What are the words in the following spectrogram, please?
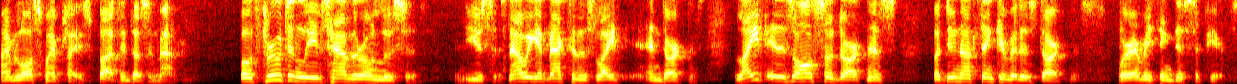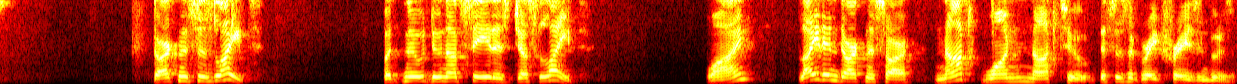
I've lost my place, but it doesn't matter. Both root and leaves have their own uses. Now we get back to this light and darkness. Light is also darkness, but do not think of it as darkness, where everything disappears. Darkness is light, but do, not see it as just light. Why? Light and darkness are not one, not two. This is a great phrase in Buddhism.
